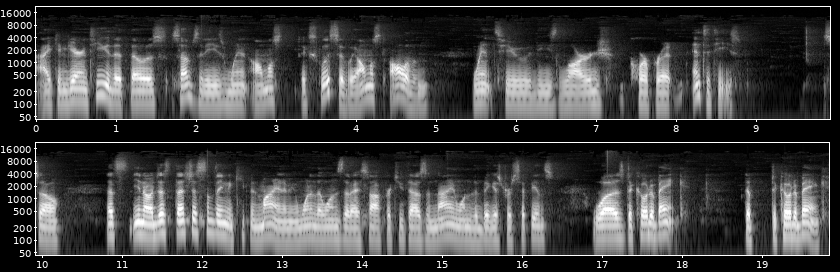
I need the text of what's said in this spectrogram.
I can guarantee you that those subsidies went almost exclusively, almost all of them, went to these large corporate entities. So that's you know just that's just something to keep in mind. I mean, one of the ones that I saw for 2009, one of the biggest recipients was Dacotah Bank. D- Dacotah Bank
